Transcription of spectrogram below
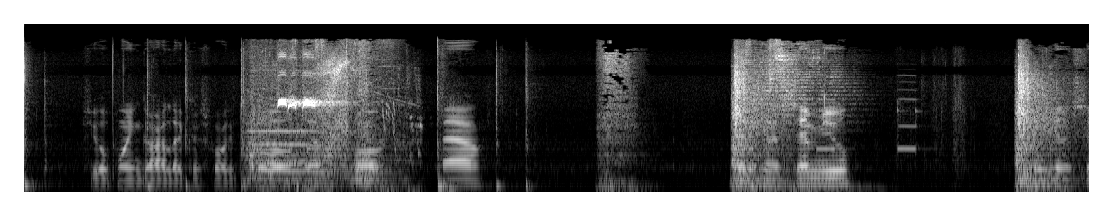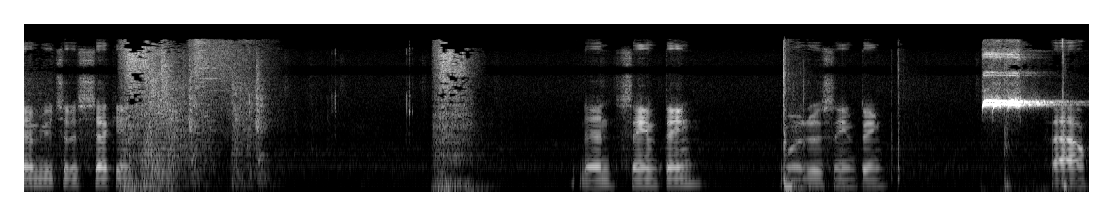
If you're a point guard, let Chris Paul get the ball. Left ball. Foul. Then he's going to sim you. Then he's going to sim you to the second. Then same thing. You want to do the same thing. Foul.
